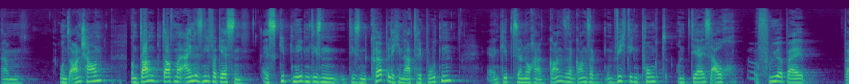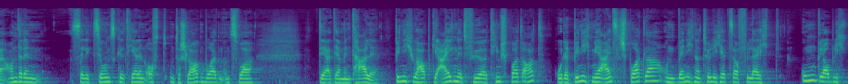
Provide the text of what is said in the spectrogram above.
ähm, uns anschauen. Und dann darf man eines nie vergessen. Es gibt neben diesen, diesen körperlichen Attributen, gibt es ja noch einen ganz, ganz wichtigen Punkt und der ist auch früher bei, bei anderen Selektionskriterien oft unterschlagen worden, und zwar der, der mentale. Bin ich überhaupt geeignet für Teamsportart oder bin ich mehr Einzelsportler? Und wenn ich natürlich jetzt auch vielleicht unglaublich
